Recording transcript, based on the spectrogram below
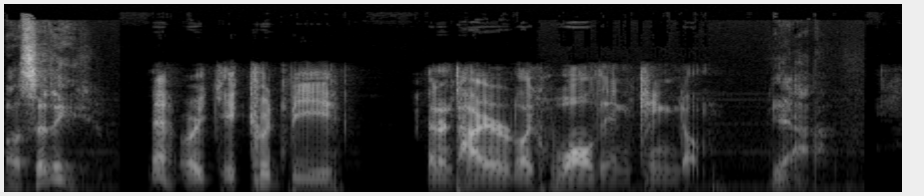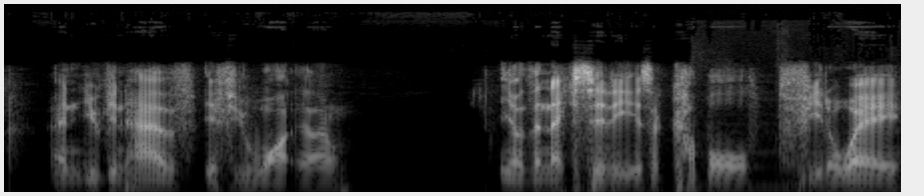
a city. Yeah, or it, it could be an entire like walled in kingdom. Yeah. and you can have if you want you know you know the next city is a couple feet away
